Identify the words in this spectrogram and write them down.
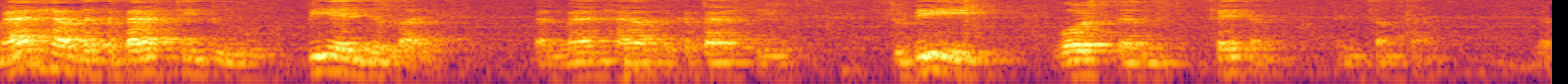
Man have the capacity to be angel-like, and man have the capacity to be worse than Satan in some sense. Uh,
